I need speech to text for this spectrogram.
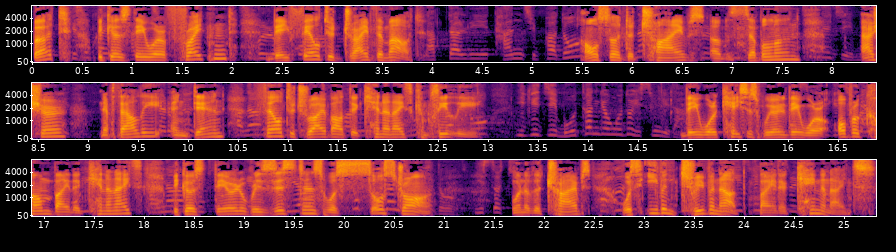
But because they were frightened, they failed to drive them out. Also, the tribes of Zebulun, Asher, Naphtali, and Dan failed to drive out the Canaanites completely. They were cases where they were overcome by the Canaanites because their resistance was so strong. One of the tribes was even driven out by the Canaanites.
